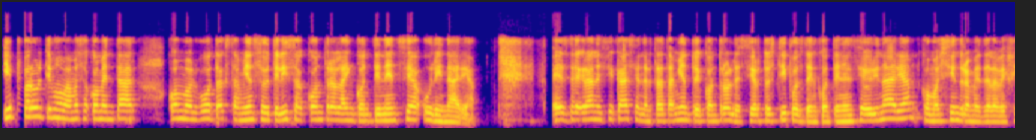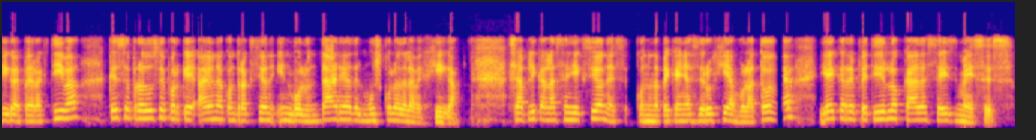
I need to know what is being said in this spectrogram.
Y por último vamos a comentar cómo el Botox también se utiliza contra la incontinencia urinaria. Es de gran eficacia en el tratamiento y control de ciertos tipos de incontinencia urinaria, como síndrome de la vejiga hiperactiva, que se produce porque hay una contracción involuntaria del músculo de la vejiga. Se aplican las inyecciones con una pequeña cirugía ambulatoria y hay que repetirlo cada seis meses.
